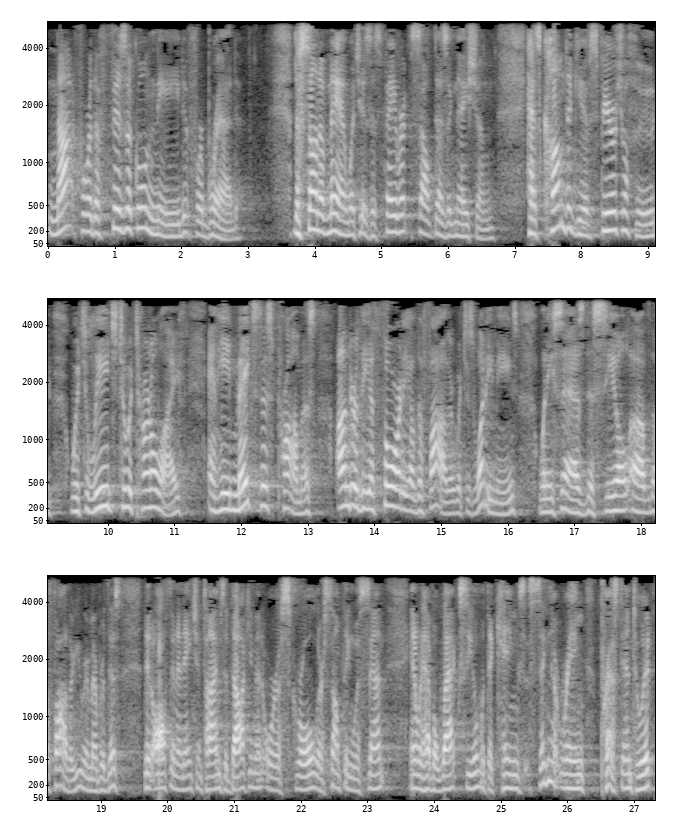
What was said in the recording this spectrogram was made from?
not for the physical need for bread. The Son of Man, which is his favorite self designation, has come to give spiritual food which leads to eternal life, and he makes this promise under the authority of the Father, which is what he means when he says the seal of the Father. You remember this? That often in ancient times a document or a scroll or something was sent and would have a wax seal with the king's signet ring pressed into it,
